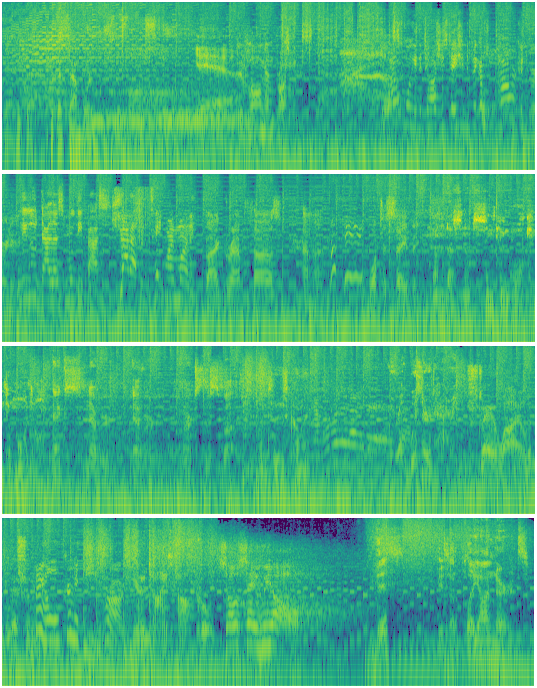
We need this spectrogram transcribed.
Yeah, hit that hit that soundboard. Yeah. Live long and prosper. I was going into Tosche Station to pick up some power converters. Leeloo Dallas Multipass. Shut up and take my money. By Grabthar's hammer. What a saving. One does not simply walk into Mordor. X never, ever marks the spot. Winter is coming. You're a wizard, Harry. Stay a while and listen. Hey, ho, Kermit the Frog. Your ties are cool. So say we all. This is a Play on Nerds.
